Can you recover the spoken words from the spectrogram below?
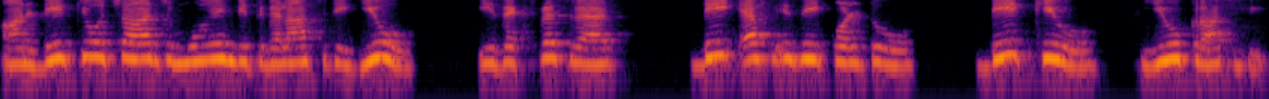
on dq charge moving with velocity u is expressed as dF is equal to dq u cross b.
